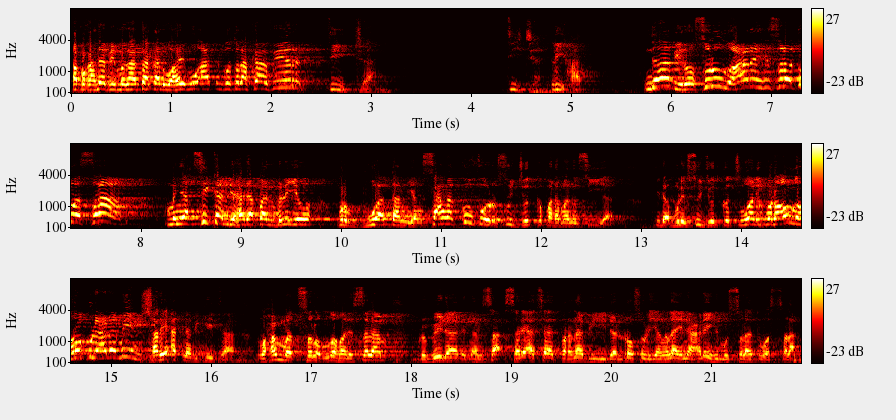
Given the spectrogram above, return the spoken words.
Apakah Nabi mengatakan, wahai Mu'ad engkau telah kafir? Tidak. Tidak. Lihat. Nabi Rasulullah wassalam menyaksikan di hadapan beliau perbuatan yang sangat kufur sujud kepada manusia. Tidak boleh sujud kecuali pada Allah Rabbul Alamin. Syariat Nabi kita Muhammad wasallam berbeda dengan syariat-syariat para nabi dan rasul yang lain alaihi wassalam.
